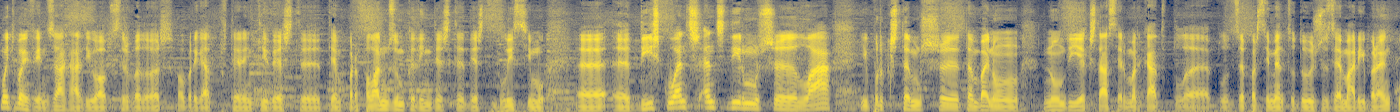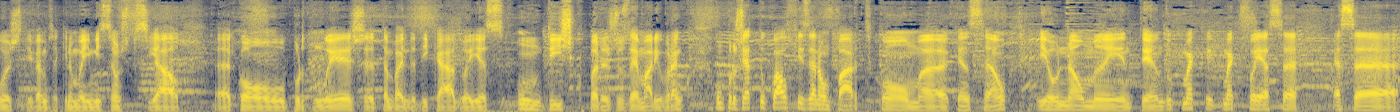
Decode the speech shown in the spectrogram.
Muito bem-vindos à Rádio Observador. Obrigado por terem tido este tempo para falarmos um bocadinho deste, deste belíssimo uh, uh, disco. Antes, antes de irmos uh, lá, e porque estamos também num, num dia que está a ser marcado pela, pelo desaparecimento do José Mário Branco, hoje estivemos aqui numa emissão especial com o português, também dedicado a esse Um Disco para José Mário Branco, um projeto do qual fizeram parte com uma canção, Eu Não Me Entendo. Como é que, como é que foi essa. essa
